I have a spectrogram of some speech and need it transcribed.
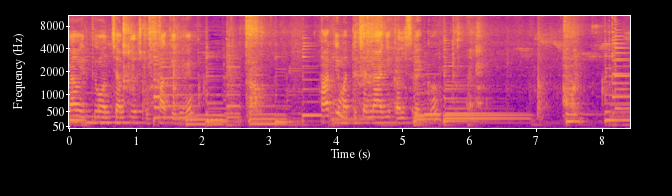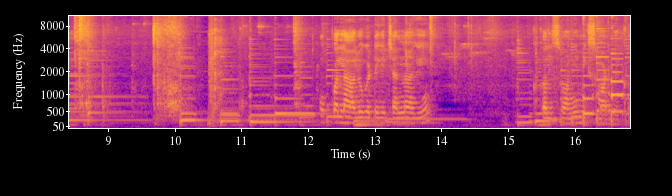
ನಾವು ಇದಕ್ಕೆ ಒಂದು ಚಮಚದಷ್ಟು ಉಪ್ಪು ಹಾಕಿದ್ದೀವಿ ಹಾಕಿ ಮತ್ತೆ ಚೆನ್ನಾಗಿ ಕಲಸಬೇಕು. ಉಪ್ಪೆಲ್ಲ ಆಲೂಗಡ್ಡೆಗೆ ಚೆನ್ನಾಗಿ ಕಲಿಸುವಂಗೆ ಮಿಕ್ಸ್ ಮಾಡಬೇಕು.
